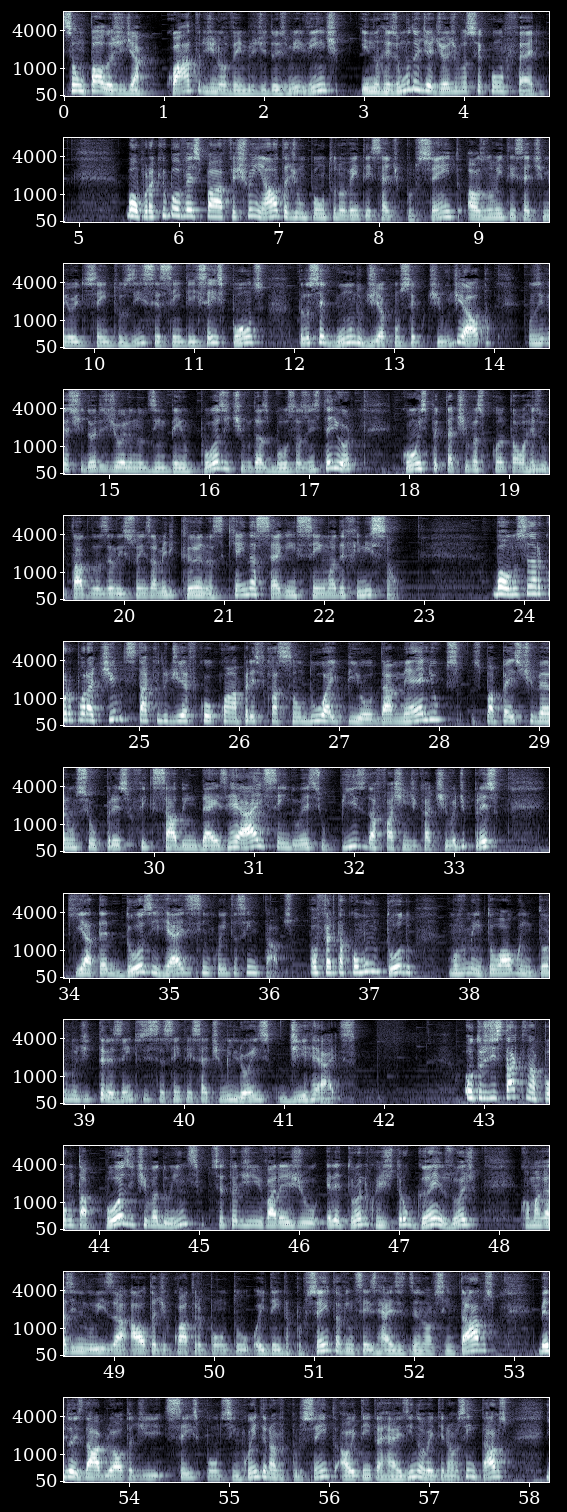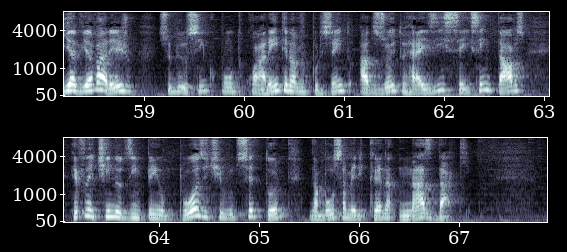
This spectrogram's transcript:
São Paulo, de dia 4 de novembro de 2020, e no resumo do dia de hoje você confere. Bom, por aqui o Bovespa fechou em alta de 1,97% aos 97.866 pontos pelo segundo dia consecutivo de alta, com os investidores de olho no desempenho positivo das bolsas no exterior, com expectativas quanto ao resultado das eleições americanas, que ainda seguem sem uma definição. Bom, no cenário corporativo, o destaque do dia ficou com a precificação do IPO da Melius. Os papéis tiveram seu preço fixado em R$ reais, sendo esse o piso da faixa indicativa de preço, que é até R$ 12,50. A oferta como um todo movimentou algo em torno de 367 milhões de reais. Outros destaques na ponta positiva do índice, o setor de varejo eletrônico registrou ganhos hoje, com a Magazine Luiza alta de 4,80% a R$ 26,19, B2W alta de 6,59% a R$ 80,99 e a Via Varejo subiu 5,49% a R$ 18,06, refletindo o desempenho positivo do setor na bolsa americana Nasdaq.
